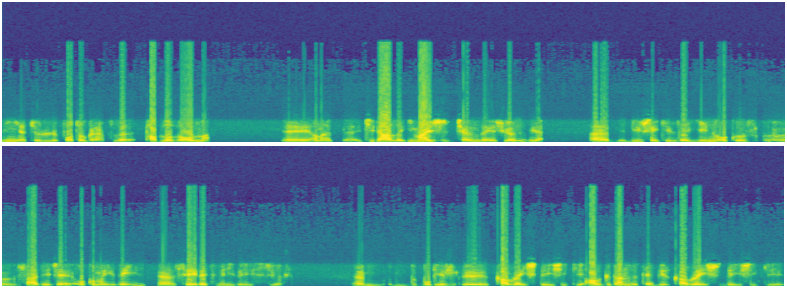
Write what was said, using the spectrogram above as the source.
minyatürlü, fotoğraflı, tablolu olmaz. E, ama cilalı imaj çağında yaşıyoruz ya. E, bir şekilde yeni okur e, sadece okumayı değil e, seyretmeyi de istiyor. E, bu bir e, kavrayış değişikliği, algıdan öte bir kavrayış değişikliği.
